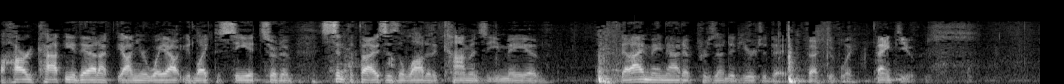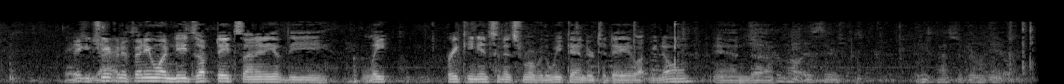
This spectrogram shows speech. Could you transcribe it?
a hard copy of that. If on your way out you'd like to see it, sort of synthesizes a lot of the comments that you may have, that I may not have presented here today effectively. Thank you. Thank you, Chief. And if anyone needs updates on any of the late breaking incidents from over the weekend or today, let me know. And uh, Well, is there any possibility of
